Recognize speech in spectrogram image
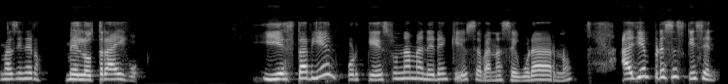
más dinero, me lo traigo. Y está bien, porque es una manera en que ellos se van a asegurar, ¿no? Hay empresas que dicen,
